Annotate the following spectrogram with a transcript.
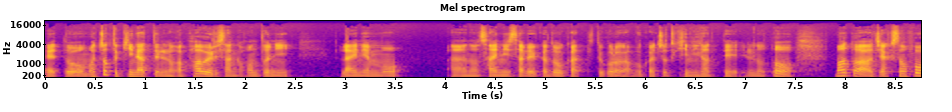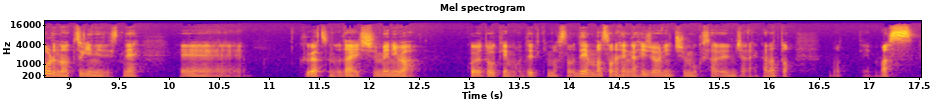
えっと、まあ、ちょっと気になってるのが、パウエルさんが本当に、来年もあの再任されるかどうかっていうところが僕はちょっと気になっているのと、まあ、あとはジャクソンホールの次にですね、えー、9月の第1週目には雇用統計も出てきますので、まあ、その辺が非常に注目されるんじゃないかなと思っています。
